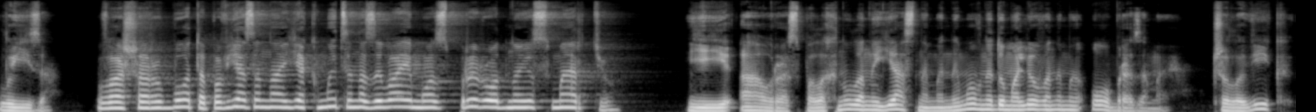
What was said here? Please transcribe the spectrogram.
Луїза. Ваша робота пов'язана, як ми це називаємо, з природною смертю. Її аура спалахнула неясними, немов недомальованими образами. Чоловік,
